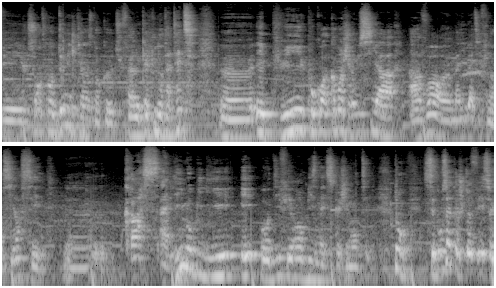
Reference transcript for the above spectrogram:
fait, je suis rentré en 2015, donc euh, tu fais le calcul dans ta tête. Euh, et puis, pourquoi, comment j'ai réussi à, avoir euh, ma liberté financière, c'est grâce à l'immobilier et aux différents business que j'ai montés. Donc, c'est pour ça que je te fais ce,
